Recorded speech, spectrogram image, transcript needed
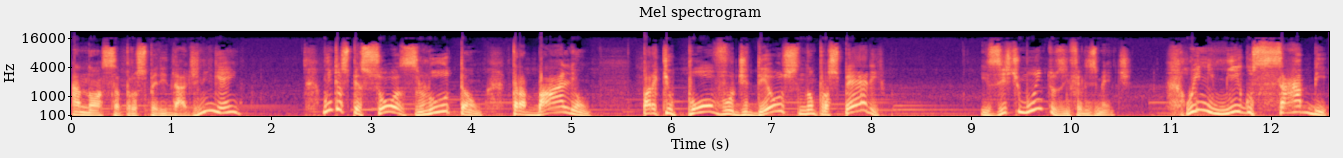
a nossa prosperidade, ninguém. Muitas pessoas lutam, trabalham para que o povo de Deus não prospere. Existe muitos, infelizmente. O inimigo sabe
